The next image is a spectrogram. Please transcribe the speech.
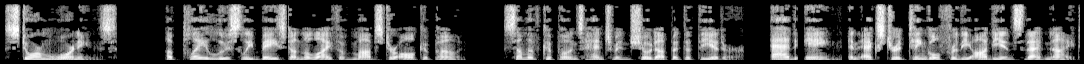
"'Storm Warnings", a play loosely based on the life of mobster Al Capone. Some of Capone's henchmen showed up at the theater, add-ing an extra tingle for the audience that night,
